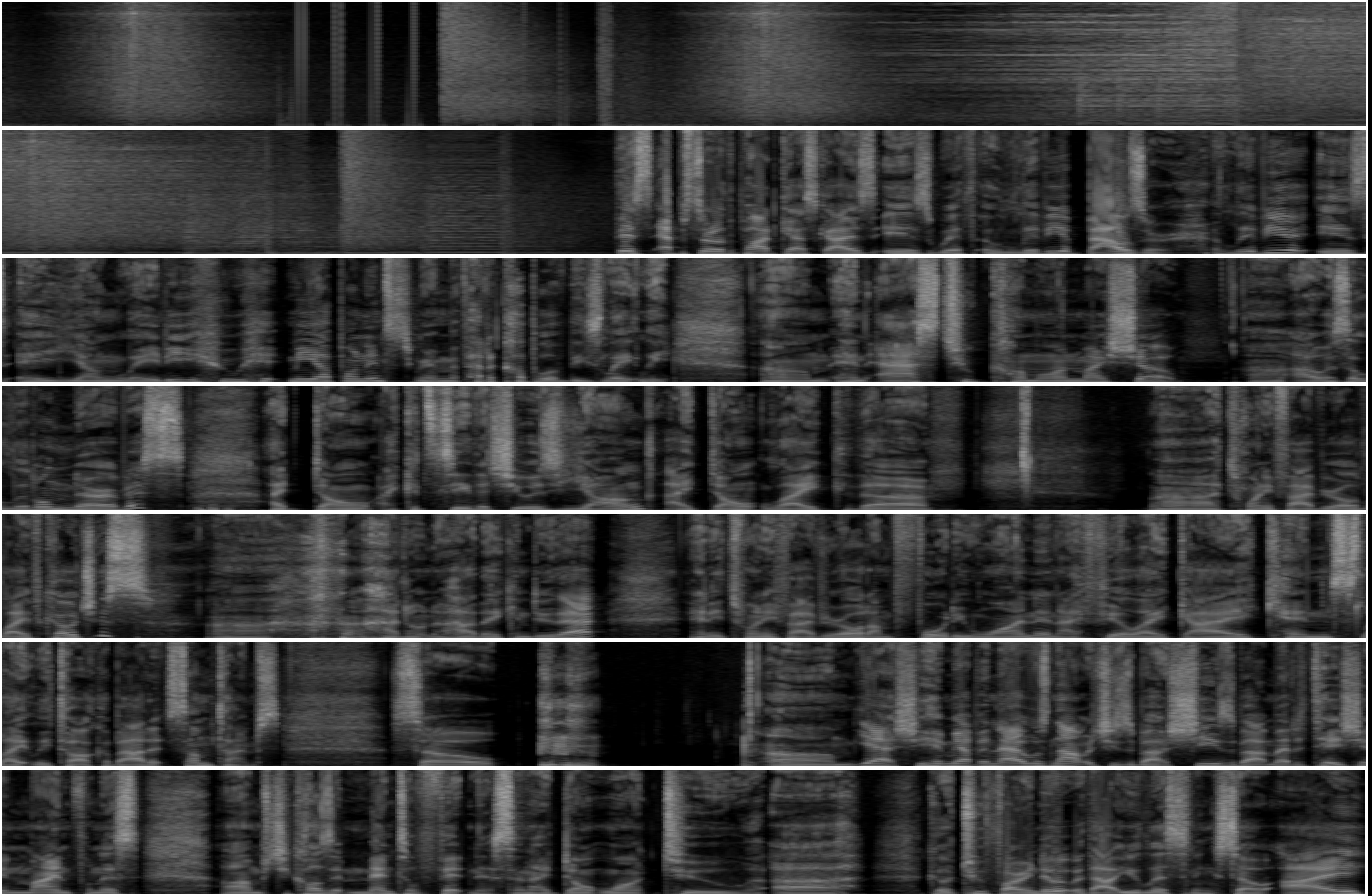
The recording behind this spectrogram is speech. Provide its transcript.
This episode of the podcast, guys, is with Olivia Bowser. Olivia is a young lady who hit me up on Instagram. I've had a couple of these lately um, and asked to come on my show. Uh, I was a little nervous. I don't, I could see that she was young. I don't like the 25 uh, year old life coaches. Uh, I don't know how they can do that. Any 25 year old, I'm 41, and I feel like I can slightly talk about it sometimes. So, um yeah she hit me up and that was not what she's about she's about meditation mindfulness um she calls it mental fitness and i don't want to uh go too far into it without you listening so i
